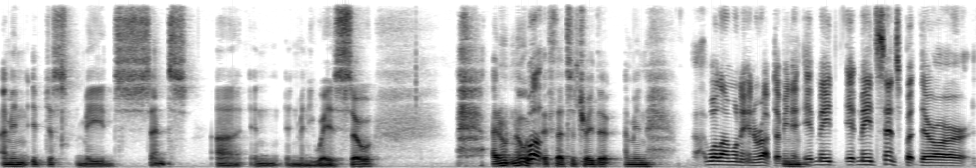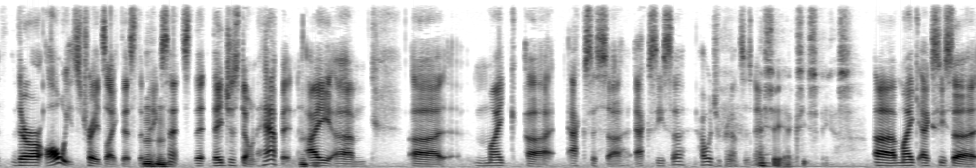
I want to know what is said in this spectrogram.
I mean, it just made sense uh, in in many ways. So I don't know if, Well, if that's a trade that I mean. Well, I want to interrupt. I mean, it, mhm, it made it made sense, but there are there are always trades like this that make mhm, sense that they just don't happen. mhm. I um uh Mike uh Axisa Axisa, how would you pronounce his name? I say Xyz, yes. Uh, Mike Axisa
